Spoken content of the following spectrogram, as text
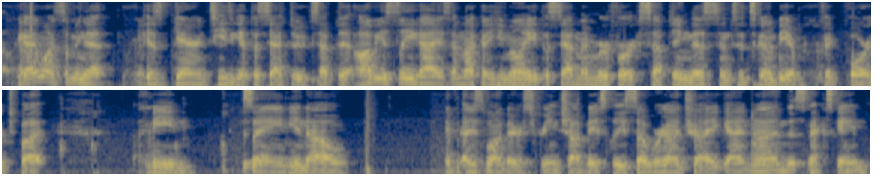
like I want something that like, is guaranteed to get the staff to accept it. Obviously, guys, I'm not going to humiliate the staff member for accepting this since it's going to be a perfect forge, but I mean, saying, you know, I just want a better screenshot, basically. So we're going to try again uh, in this next game.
